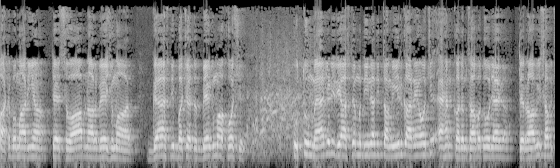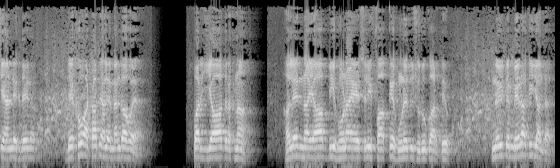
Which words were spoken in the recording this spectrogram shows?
ਘੱਟ ਬਿਮਾਰੀਆਂ ਤੇ ਸਵਾਬ ਨਾਲ ਬੇਸ਼ੁਮਾਰ। ਗੈਸ ਦੀ ਬਚਤ ਬੇਗਮਾ ਖੁਸ਼। ਉਤੋਂ ਮੈਂ ਜਿਹੜੀ ਰਿਆਸਤ ਮਦੀਨਾ ਦੀ ਤਾਮੀਰ ਕਰ ਰਿਹਾ, ਉਹ ਚ ਅਹਿਮ ਕਦਮ ਸਾਬਤ ਹੋ ਜਾਏਗਾ ਤੇ ਰਾਵੀ ਸਭ ਚੈਨ ਲਿਖ ਦੇਗਾ। ਦੇਖੋ ਆਟਾ ਤੇ ਹਲੇ ਮਹਿੰਗਾ ਹੋਇਆ। ਪਰ ਯਾਦ ਰੱਖਣਾ, ਹਲੇ ਨਾਯਾਬ ਵੀ ਹੋਣਾ ਇਸ ਲਈ ਫਾਕੇ ਹੁਣੇ ਤੋਂ ਸ਼ੁਰੂ ਕਰ ਦਿਓ। ਨਹੀਂ ਤੇ ਮੇਰਾ ਕੀ ਜਾਂਦਾ? ਹੈ?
